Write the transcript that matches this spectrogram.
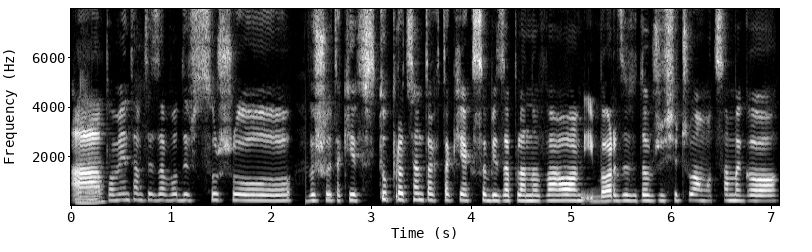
A Mhm. pamiętam te zawody w suszu wyszły takie w 100% takie, jak sobie zaplanowałam i bardzo dobrze się czułam od samego,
